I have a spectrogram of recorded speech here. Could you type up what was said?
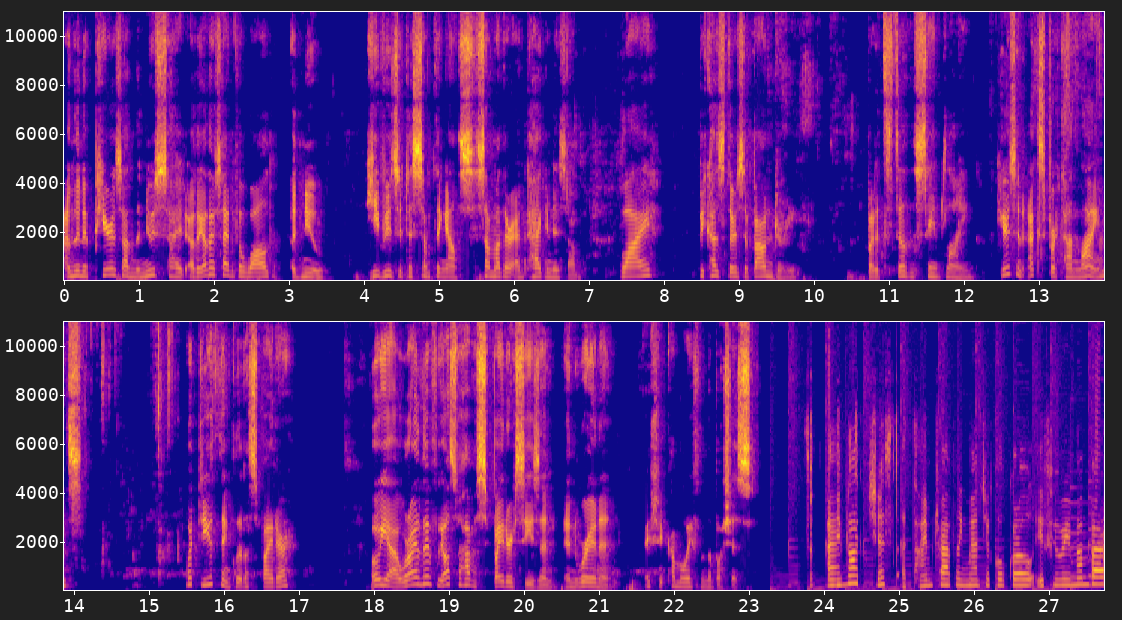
and then appears on the new side or the other side of the wall anew. He views it as something else, some other antagonism. Why? because there's a boundary, but it's still the same line. Here's an expert on lines. What do you think, little spider? Oh yeah, where I live, we also have a spider season, and we're in it. I should come away from the bushes. So I'm not just a time-traveling magical girl. If you remember,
